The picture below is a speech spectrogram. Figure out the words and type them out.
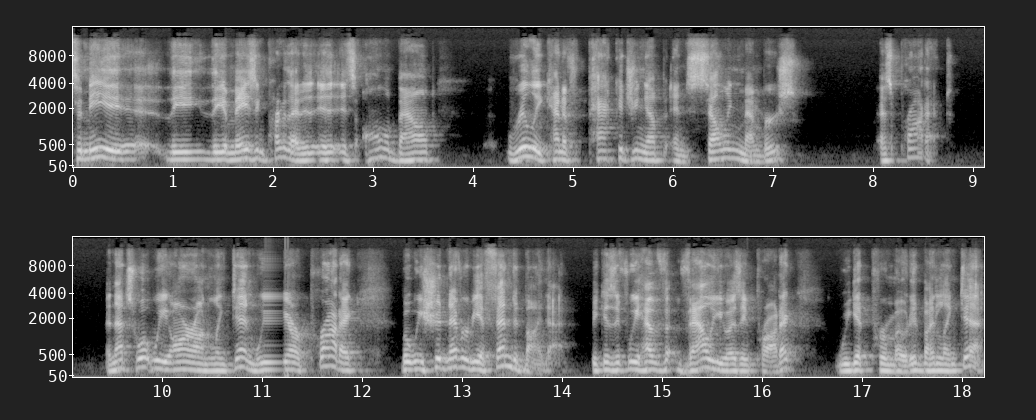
to me, the the amazing part of that is it's all about really kind of packaging up and selling members as product. And that's what we are on LinkedIn. We are product, but we should never be offended by that because if we have value as a product, we get promoted by LinkedIn.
